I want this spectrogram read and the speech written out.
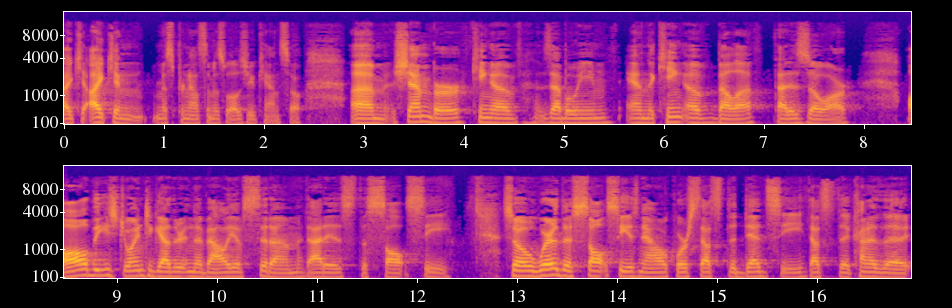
I can, I can, mispronounce them as well as you can. So, um, Shember, king of Zeboim, and the king of Bela, that is Zoar. All these joined together in the valley of Siddim, that is the Salt Sea. So, where the Salt Sea is now, of course, that's the Dead Sea. That's the kind of the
